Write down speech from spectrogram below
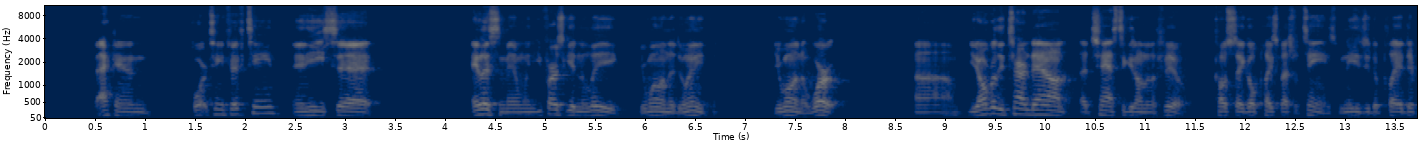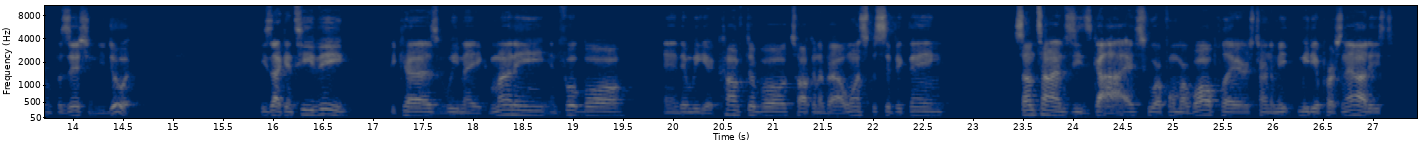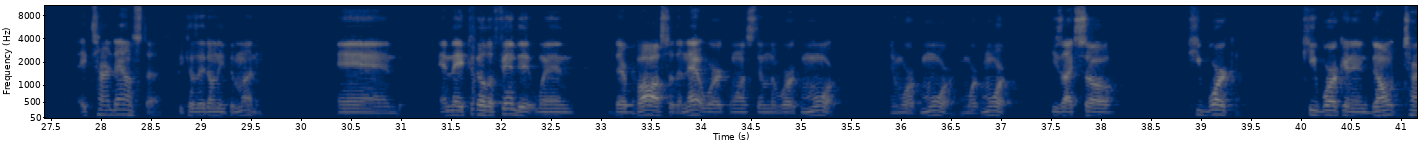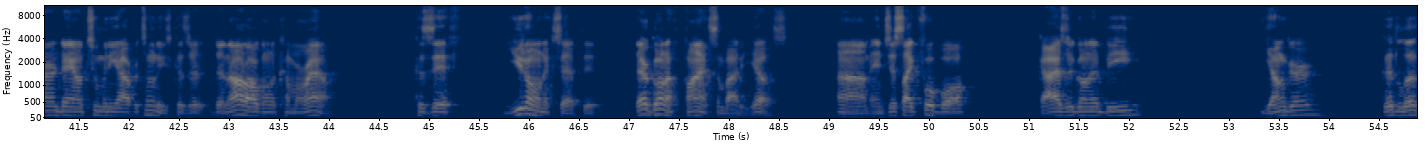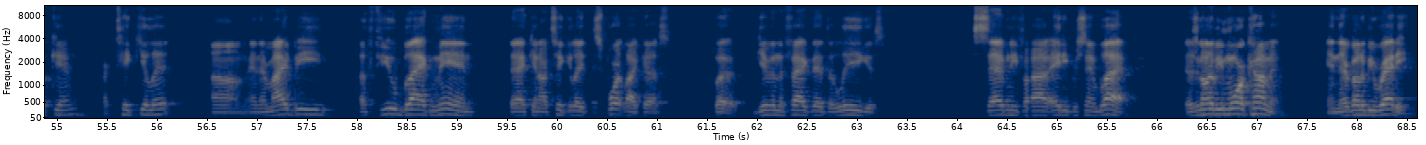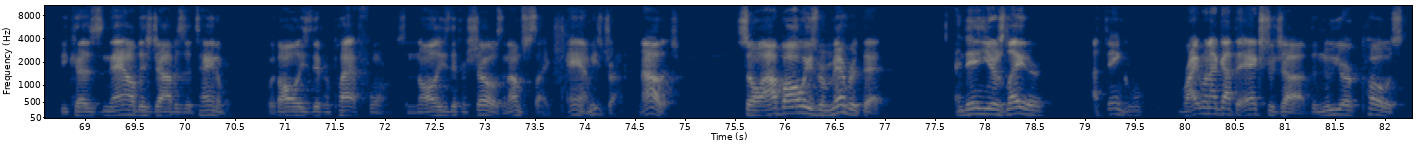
back in 14, 15. And he said, hey, listen, man, when you first get in the league, you're willing to do anything. You're willing to work. Um, you don't really turn down a chance to get on the field. Coach say, go play special teams. We need you to play a different position. You do it. He's like, in TV, because we make money in football and then we get comfortable talking about one specific thing. Sometimes these guys who are former ball players turn to media personalities, they turn down stuff because they don't need the money. And and they feel offended when their boss or the network wants them to work more and work more and work more. He's like, so keep working, keep working, and don't turn down too many opportunities because they're, they're not all going to come around. Because if you don't accept it, they're going to find somebody else. Um, and just like football, guys are going to be younger, good looking, articulate. Um, and there might be a few black men that can articulate the sport like us. But given the fact that the league is 75, 80% black, there's going to be more coming and they're going to be ready because now this job is attainable with all these different platforms and all these different shows. And I'm just like, damn, he's dropping knowledge. So I've always remembered that. And then years later, I think right when I got the extra job, the New York Post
